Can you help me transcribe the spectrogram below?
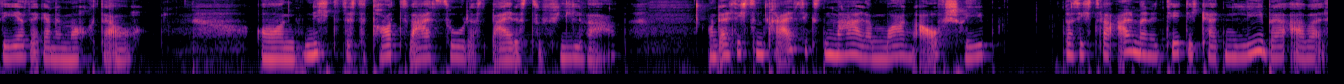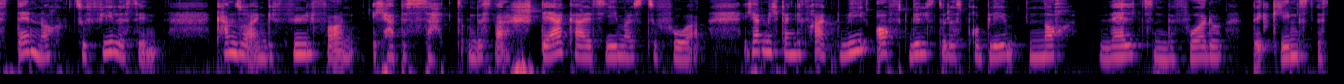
sehr, sehr gerne mochte auch. Und nichtsdestotrotz war es so, dass beides zu viel war. Und als ich zum 30. Mal am Morgen aufschrieb, dass ich zwar all meine Tätigkeiten liebe, aber es dennoch zu viele sind, kam so ein Gefühl von, ich habe es satt und es war stärker als jemals zuvor. Ich habe mich dann gefragt, wie oft willst du das Problem noch wälzen, bevor du beginnst, es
